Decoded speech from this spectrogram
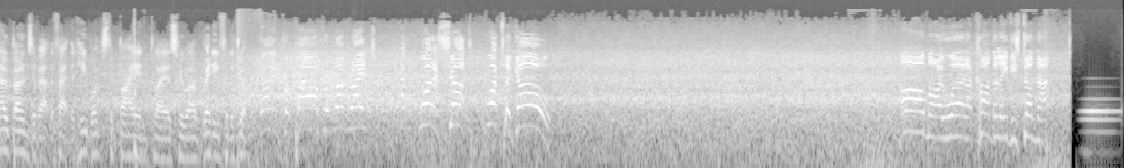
no bones about the fact that he wants to buy in players who are ready for the job. Going for power from long range. And what a shot! What a goal! Oh my word, I can't believe he's done that.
